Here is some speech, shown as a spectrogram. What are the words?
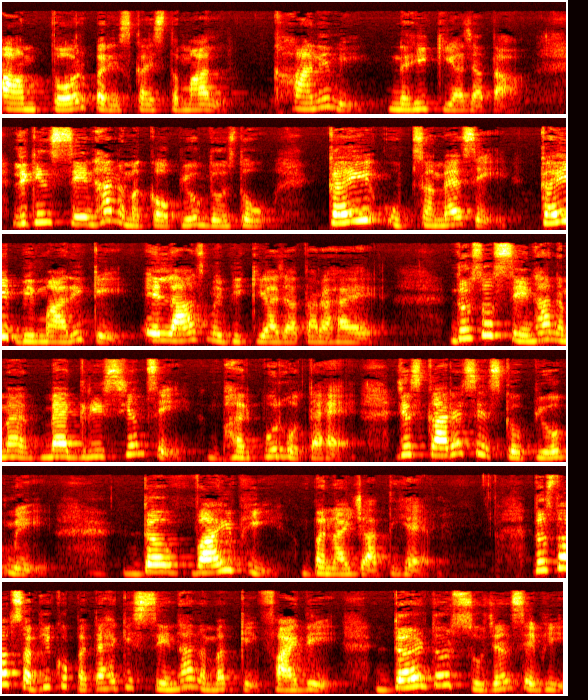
आमतौर पर इसका इस्तेमाल खाने में नहीं किया जाता। लेकिन सेंधा नमक का उपयोग दोस्तों कई उपसमय से कई बीमारी के इलाज में भी किया जाता रहा है। दोस्तों सेना नमक मैग्नीशियम से भरपूर होता है, जिस कारण से इसके उपयोग में दवाई भी बनाई जाती है। दोस्तों, आप सभी को पता है कि सेना नमक के फ़ायदे दर्द और सूजन से भी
